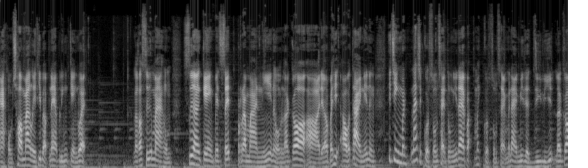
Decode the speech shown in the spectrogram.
อะผมชอบมากเลยที่แบบแนบลิงก์เกงด้วย แล้วก็ซื้อมาผมเสื้อกางเกงเป็นเซตประมาณนี้นะผมแล้วก็เดี๋ยวไปที่เอวตาอีกนิดนึงที่จริงมันน่าจะกดสวมใส่ตรงนี้ได้ปะไม่กดสวมใส่ไม่ได้มีแต่ delete แล้วก็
